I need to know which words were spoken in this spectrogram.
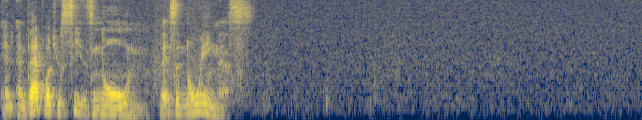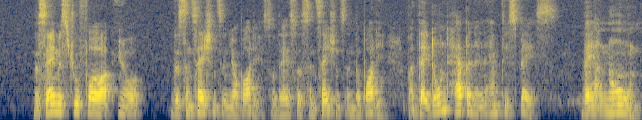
and, and that what you see is known. There's a knowingness. The same is true for you know the sensations in your body. So there's the sensations in the body, but they don't happen in empty space. They are known.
